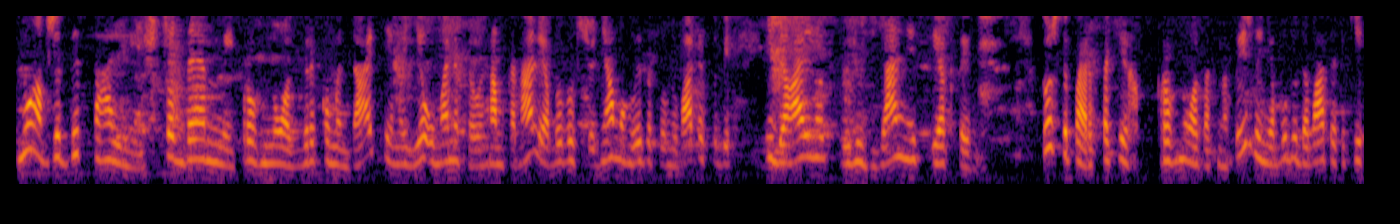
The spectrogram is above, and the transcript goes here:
Ну а вже детальний щоденний прогноз з рекомендаціями є у мене в телеграм-каналі, аби ви щодня могли запланувати собі ідеально свою діяльність і активність. Тож тепер в таких прогнозах на тиждень я буду давати такі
